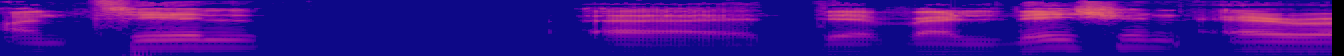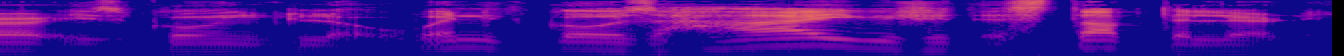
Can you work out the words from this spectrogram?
until uh, the validation error is going low. When it goes high we should stop the learning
